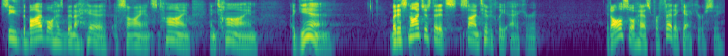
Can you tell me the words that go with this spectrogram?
See, the Bible has been ahead of science time and time again. But it's not just that it's scientifically accurate, it also has prophetic accuracy.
